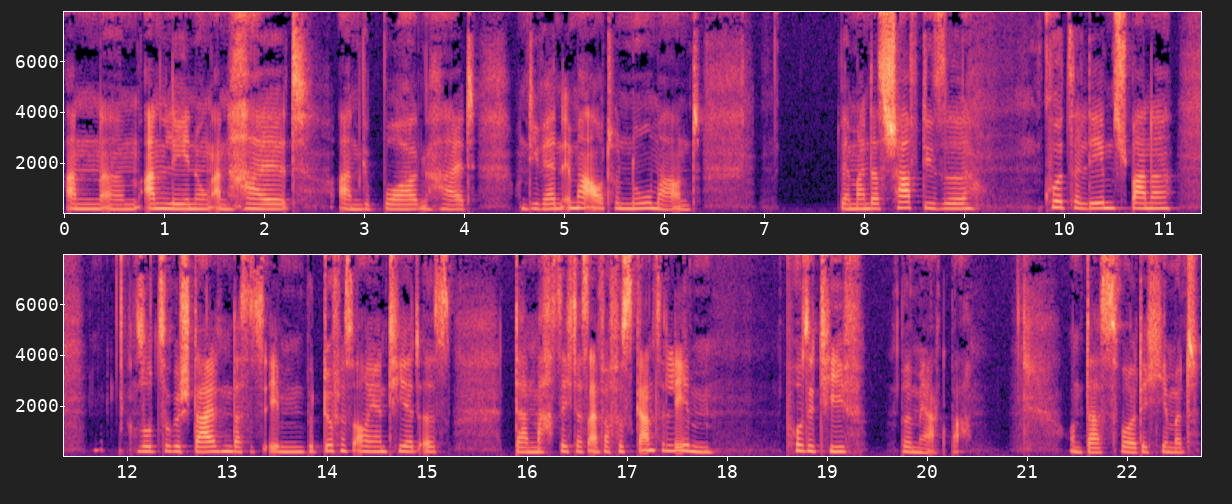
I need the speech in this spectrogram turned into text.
an ähm, Anlehnung, an Halt, an Geborgenheit und die werden immer autonomer und wenn man das schafft, diese kurze Lebensspanne so zu gestalten, dass es eben bedürfnisorientiert ist, dann macht sich das einfach fürs ganze Leben positiv bemerkbar. Und das wollte ich hiermit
